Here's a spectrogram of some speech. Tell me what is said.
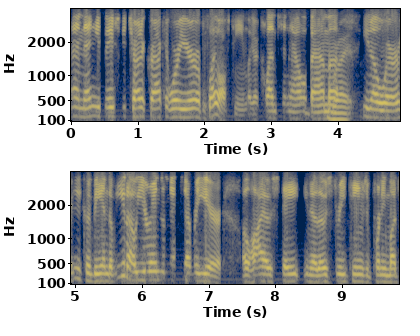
and then you basically try to crack it where you're a playoff team like a Clemson, Alabama, right. you know, where you could be in the, you know, you're in the mix every year. Ohio State, you know, those three teams have pretty much,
